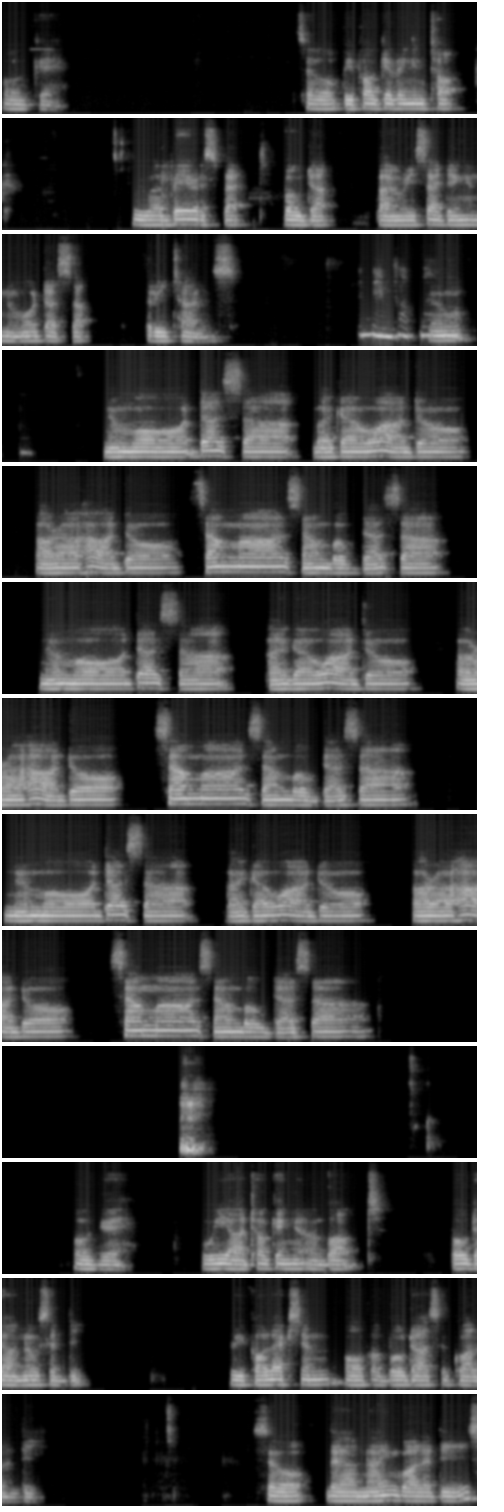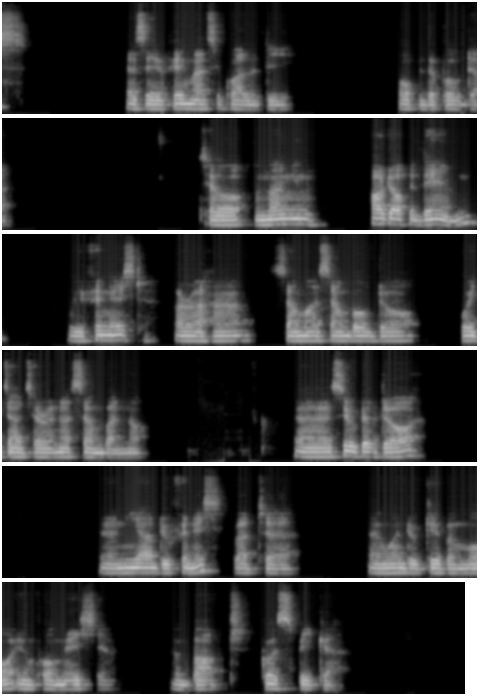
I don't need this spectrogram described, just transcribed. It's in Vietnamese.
Okay. So before giving a talk, we will pay respect Buddha by reciting Namo Tassa three times. niệm Phật ba Nam, Namo Tassa Bhagavato Arahato Samma Sambuddhassa Namo Tassa Bhagavato Arahato Sama Sambuddhasa Namo Dasa Bhagavato Arahato Sama Sambuddhasa Okay, we are talking about Buddha Nosati, recollection of a Buddha's quality. So there are nine qualities as a famous quality of the Buddha. So among out of them, we finished Arahant, Sama Sambuddha, Vajracharana Sampanno. Uh, Sugato, uh, near to finish, but uh, I want to give more information about good speaker.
